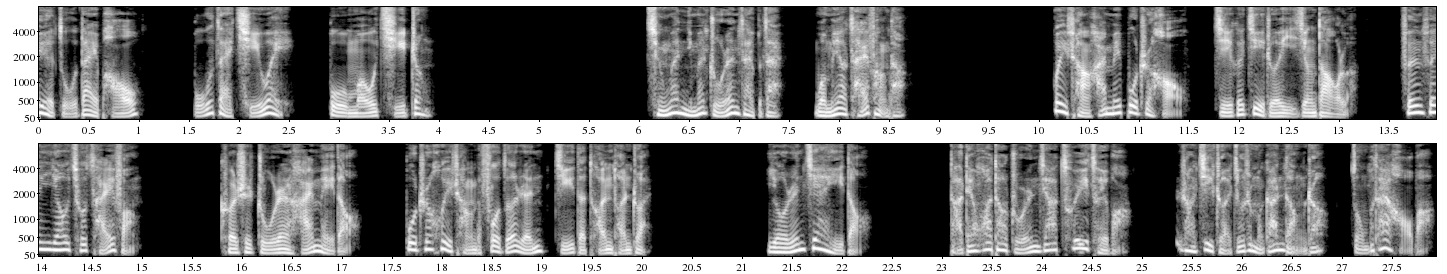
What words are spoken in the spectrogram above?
越俎代庖，不在其位，不谋其政。请问你们主任在不在？我们要采访他。会场还没布置好，几个记者已经到了，纷纷要求采访。可是主任还没到，布置会场的负责人急得团团转。有人建议道：“打电话到主任家催催吧，让记者就这么干等着，总不太好吧？”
